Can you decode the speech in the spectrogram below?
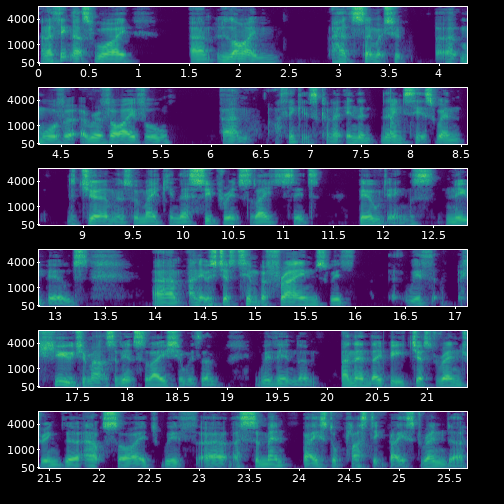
and I think that's why um, lime had so much uh, more of a, a revival. Um, I think it's kind of in the nineties when the Germans were making their super insulated buildings, new builds, um, and it was just timber frames with with huge amounts of insulation with them within them, and then they'd be just rendering the outside with uh, a cement based or plastic based render.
